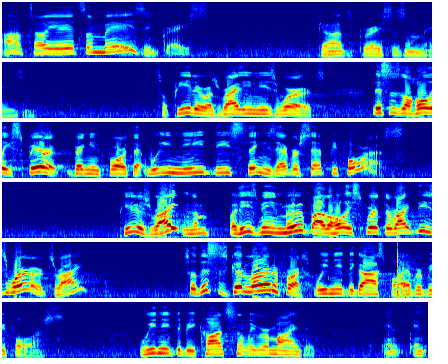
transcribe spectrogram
I'll tell you, it's amazing grace. God's grace is amazing. So Peter was writing these words. This is the Holy Spirit bringing forth that we need these things ever set before us. Peter's writing them, but he's being moved by the Holy Spirit to write these words, right? So this is good learning for us. We need the gospel ever before us. We need to be constantly reminded. And, and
